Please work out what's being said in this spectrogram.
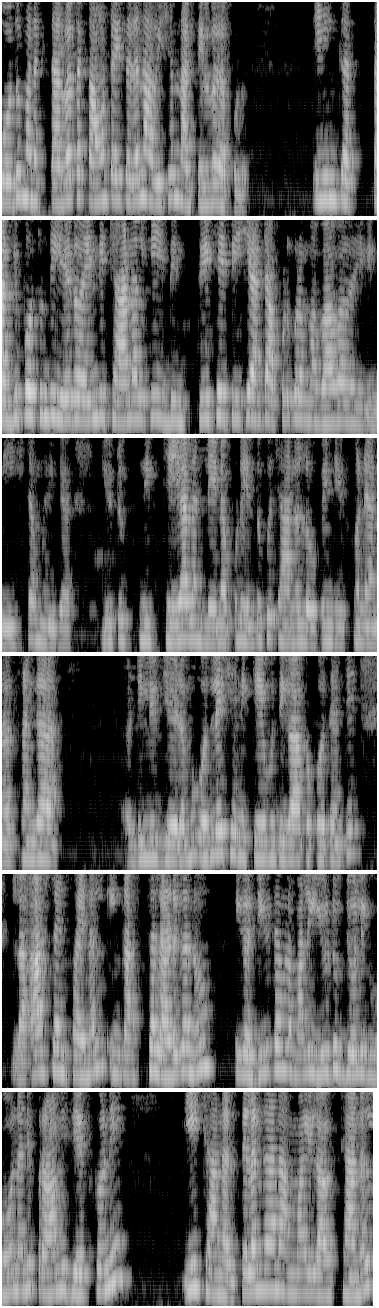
పోదు. మనకి తర్వాత కౌంట్ అవుతుందని ఆ విషయం నాకు తెలియదు అప్పుడు ఇంకా తగ్గిపోతుంది. ఏదో అయింది ఛానల్కి దీన్ని తీసే తీసే అంటే అప్పుడు కూడా మా బావ నీ ఇష్టం ఇక యూట్యూబ్ నీకు చేయాలని లేనప్పుడు ఎందుకు ఛానల్ ఓపెన్ చేసుకొని అనవసరంగా డిలీట్ చేయడము. వదిలేసే నీకు చేయబుద్ధి కాకపోతే అంటే లాస్ట్ అండ్ ఫైనల్ ఇంకా అస్సలు అడగను. ఇక జీవితంలో మళ్ళీ యూట్యూబ్ జోలికి పోనని ప్రామిస్ చేసుకొని ఈ ఛానల్ తెలంగాణ అమ్మాయి లాగ్స్ ఛానల్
